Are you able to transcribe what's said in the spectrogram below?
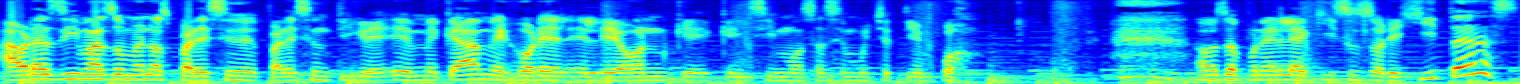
Ahora sí, más o menos parece, parece un tigre. Eh, me quedaba mejor el, león que, que hicimos hace mucho tiempo. Vamos a ponerle aquí sus orejitas.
